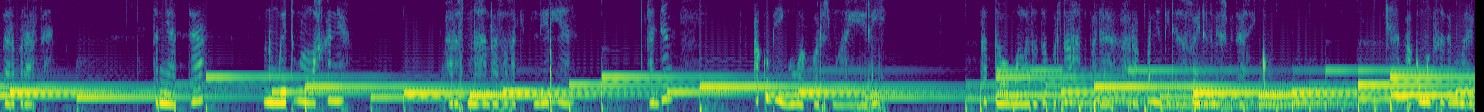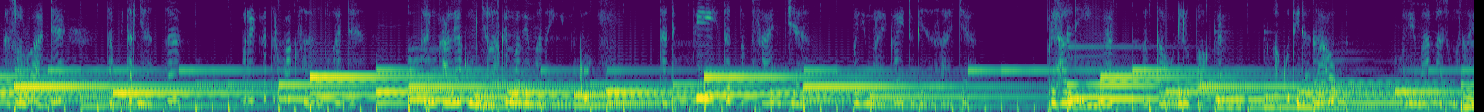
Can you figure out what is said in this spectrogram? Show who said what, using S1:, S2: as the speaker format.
S1: separuh perasaan. Ternyata menunggu itu melelahkan ya. Harus menahan rasa sakit sendirian. Kadang aku bingung aku harus mengakhiri atau malah tetap bertahan pada harapan yang tidak sesuai dengan ekspektasiku. Aku memaksakan mereka selalu ada, tapi ternyata mereka terpaksa perihal diingat atau dilupakan, aku tidak tahu bagaimana semesta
